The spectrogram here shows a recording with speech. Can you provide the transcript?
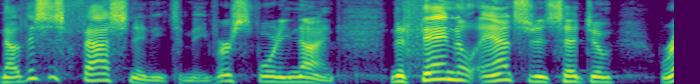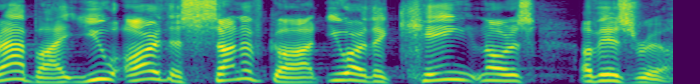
Now, this is fascinating to me. Verse 49 Nathanael answered and said to him, Rabbi, you are the Son of God. You are the King, notice, of Israel.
